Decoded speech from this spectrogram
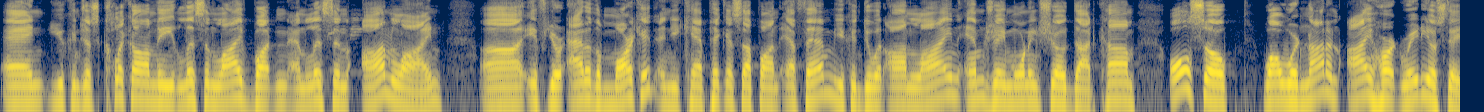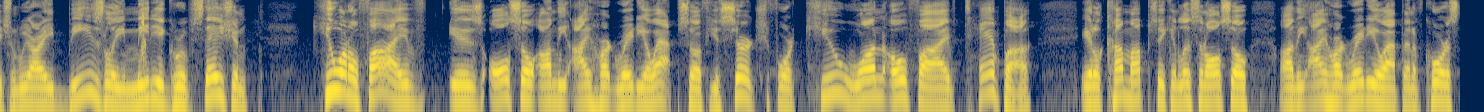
and you can just click on the listen live button and listen online. Uh, if you're out of the market and you can't pick us up on FM, you can do it online, mjmorningshow.com. Also, while we're not an iHeart radio station, we are a Beasley Media Group station. Q105 is also on the iHeartRadio app. So if you search for Q105 Tampa, it'll come up so you can listen also on the iHeartRadio app. And of course,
